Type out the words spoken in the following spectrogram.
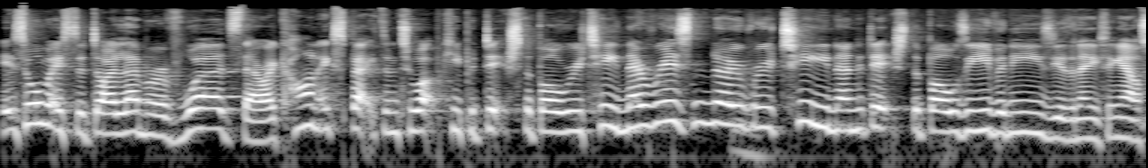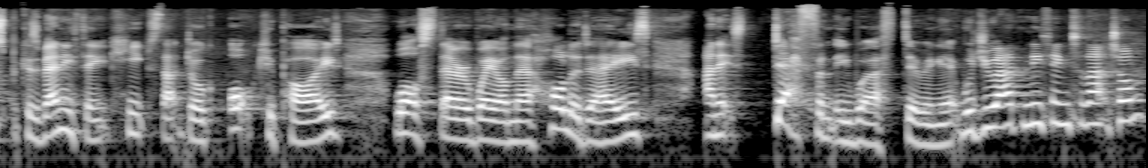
it's almost a dilemma of words there. I can't expect them to upkeep a ditch the bowl routine. There is no routine, and a ditch the bowl's even easier than anything else because, if anything, it keeps that dog occupied whilst they're away on their holidays, and it's definitely worth doing it. Would you add anything to that, Tom?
